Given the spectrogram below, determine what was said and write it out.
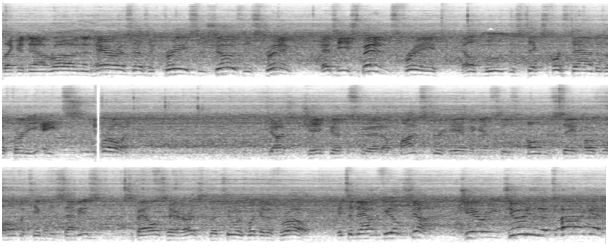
Second down run, and Harris has a crease and shows his strength as he spins free. They'll move the sticks first down to the 38. Throw it. Josh Jacobs, who had a monster game against his home state Oklahoma team in the semis, spells Harris. The two is looking to throw. It's a downfield shot. Jerry Jeudy, the target.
